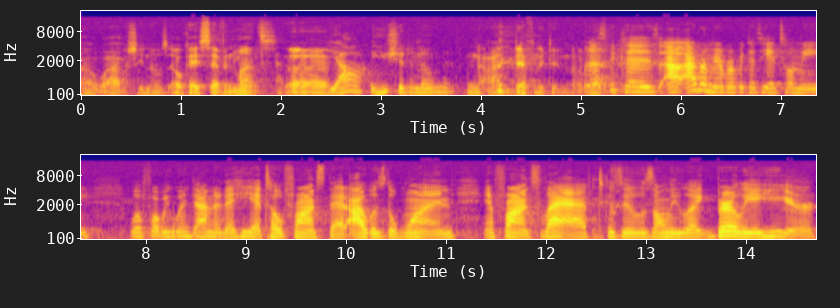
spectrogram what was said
Oh wow, she knows. Okay, seven months. Uh, yeah, you should have known that. no, I definitely didn't know Well, that's because I, I remember because he had told me well before we went down there that he had told France that I was the one, and France laughed because it was only like barely a year.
